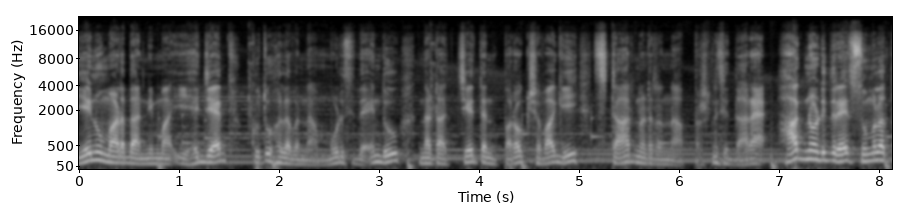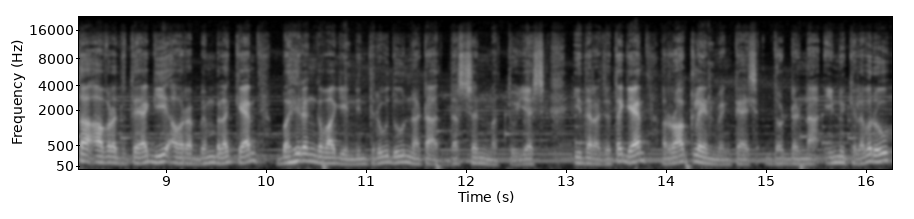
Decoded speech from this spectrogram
ಏನು ಮಾಡದ ನಿಮ್ಮ ಈ ಹೆಜ್ಜೆ ಕುತೂಹಲವನ್ನ ಮೂಡಿಸಿದೆ ಎಂದು ನಟ ಚೇತನ್ ಪರೋಕ್ಷವಾಗಿ ಸ್ಟಾರ್ ನಟರನ್ನ ಪ್ರಶ್ನಿಸಿದ್ದಾರೆ. ಹಾಗ್ ನೋಡಿದ್ರೆ ಸುಮಲತಾ ಅವರ ಜೊತೆಯಾಗಿ ಅವರ ಬೆಂಬಲಕ್ಕೆ ಬಹಿರಂಗವಾಗಿ ನಿಂತಿರುವುದು ನಟ ದರ್ಶನ್ ಮತ್ತು ಯಶ್. ಇದರ ಜೊತೆಗೆ ರಾಕ್ಲೈನ್ ವೆಂಕಟೇಶ್, ದೊಡ್ಡಣ್ಣ ಇನ್ನು ಕೆಲವರು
